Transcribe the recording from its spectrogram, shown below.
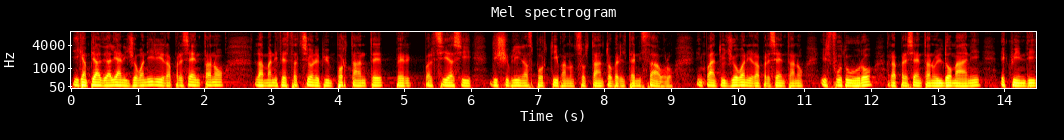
i campionati italiani giovanili rappresentano la manifestazione più importante per qualsiasi disciplina sportiva, non soltanto per il tennis tavolo, in quanto i giovani rappresentano il futuro, rappresentano il domani e quindi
